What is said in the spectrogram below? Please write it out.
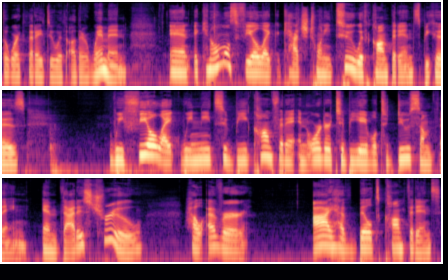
the work that I do with other women. And it can almost feel like a catch 22 with confidence because we feel like we need to be confident in order to be able to do something. And that is true. However, I have built confidence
